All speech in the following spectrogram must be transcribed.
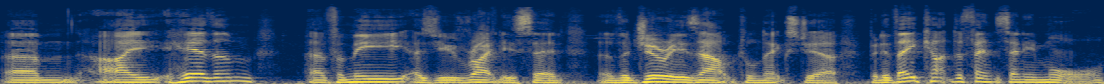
Um, I hear them. Uh, for me, as you rightly said, uh, the jury is out till next year. But if they cut defence any more,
